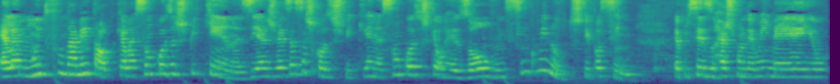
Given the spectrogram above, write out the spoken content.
ela é muito fundamental, porque elas são coisas pequenas. E às vezes essas coisas pequenas são coisas que eu resolvo em 5 minutos. Tipo assim, eu preciso responder um e-mail,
